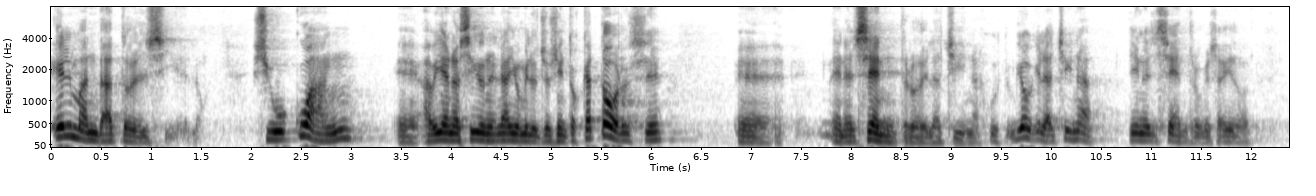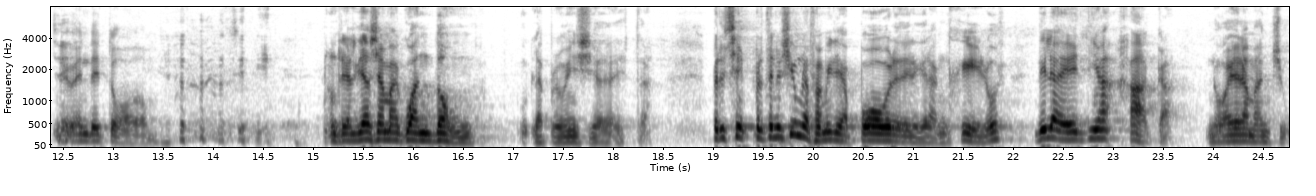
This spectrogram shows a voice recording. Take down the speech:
el mandato del cielo. Xiu Quan eh, había nacido en el año 1814 eh, en el centro de la China. Justo- Vio que la China tiene el centro, que es ahí donde se vende todo. En realidad se llama Guangdong, la provincia esta. Perce- Pertenecía a una familia pobre de granjeros de la etnia Hakka, no era manchú.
